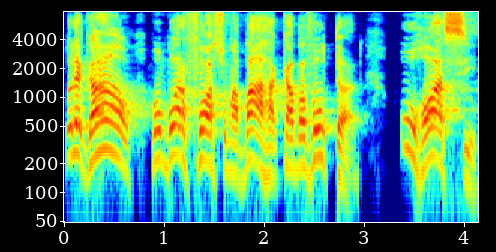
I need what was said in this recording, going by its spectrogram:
tô legal, vambora, força uma barra, acaba voltando. O Rossi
